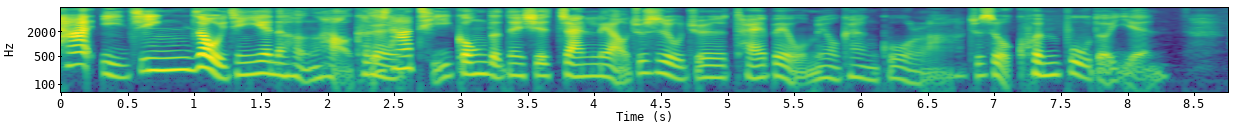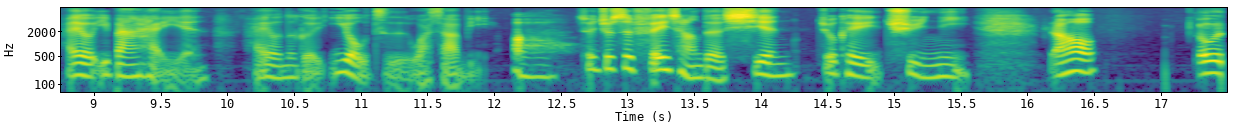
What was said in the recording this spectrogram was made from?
它已经肉已经腌的很好，可是它提供的那些蘸料，就是我觉得台北我没有看过啦，就是有昆布的盐。还有一般海盐，还有那个柚子瓦萨比啊，所以就是非常的鲜，就可以去腻。然后我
